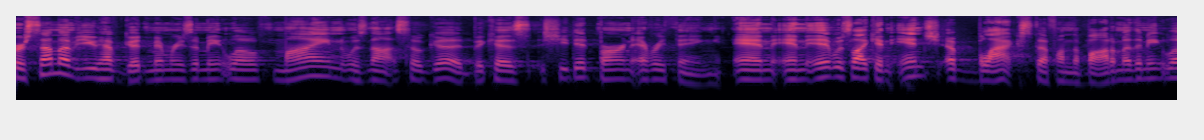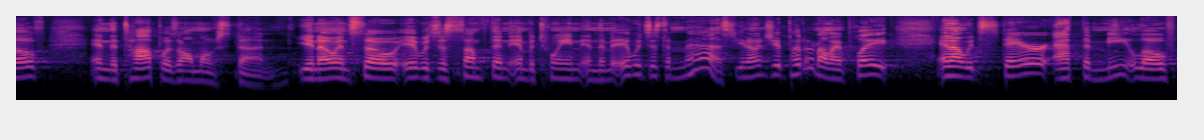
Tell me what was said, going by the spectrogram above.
for some of you have good memories of meatloaf. Mine was not so good because she did burn everything. And, and it was like an inch of black stuff on the bottom of the meatloaf, and the top was almost done, you know? And so it was just something in between, and it was just a mess, you know? And she put it on my plate, and I would stare at the meatloaf,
